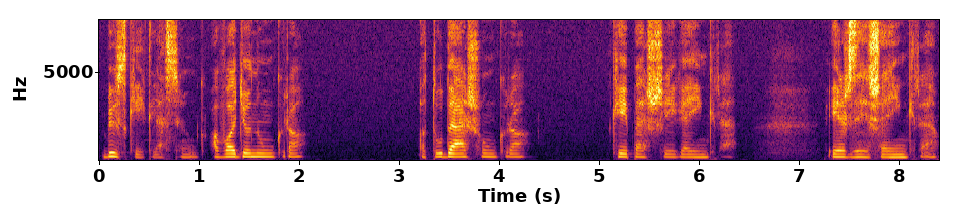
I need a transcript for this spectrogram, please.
büszkék leszünk a vagyonunkra, a tudásunkra, képességeinkre, érzéseinkre,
